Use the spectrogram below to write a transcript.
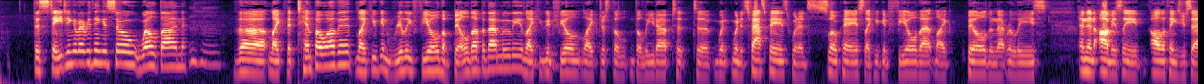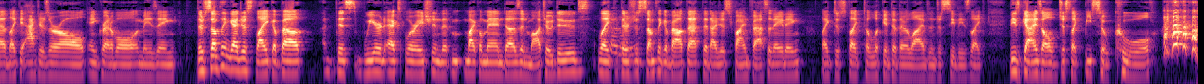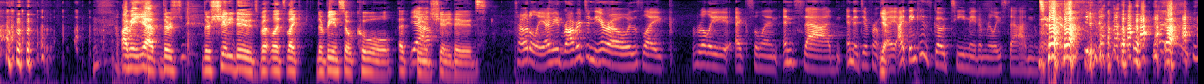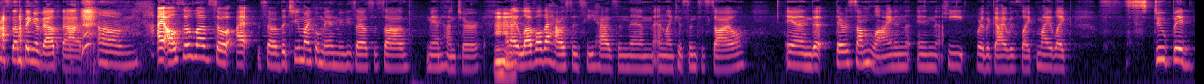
The staging of everything is so well done. Mm-hmm. The like the tempo of it, like you can really feel the build up of that movie. Like you can Mm-hmm. feel like just the the lead up to to when when it's fast paced, when it's slow paced. Like you can feel that like build and that release. And then obviously all the things you said, like the actors are all incredible, amazing. There's something I just like about this weird exploration that Michael Mann does in Macho Dudes. Like there's just something about that that I just find fascinating. Like just like to look into their lives and just see these like these guys all just like be so cool. I mean, yeah, there's there's shitty dudes, but let's like they're being so cool at Yeah. being shitty dudes. Totally. I mean, Robert De Niro is like really excellent and sad in a different Yeah. way. I think his goatee made him really sad. In a way. I've seen it. There's something about that. Um, I also love so I so of the two Michael Mann movies, I also saw Manhunter, and I love all the houses he has in them and like his sense of style. And there was some line in the, in Heat where the guy was like, "My like stupid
